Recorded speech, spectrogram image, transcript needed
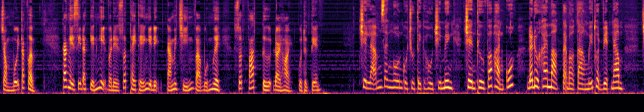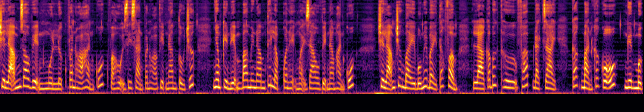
trong mỗi tác phẩm. Các nghệ sĩ đã kiến nghị và đề xuất thay thế Nghị định 89 và 40 xuất phát từ đòi hỏi của thực tiễn. Triển lãm danh ngôn của Chủ tịch Hồ Chí Minh trên thư pháp Hàn Quốc đã được khai mạc tại Bảo tàng Mỹ thuật Việt Nam. Triển lãm do Viện Nguồn lực Văn hóa Hàn Quốc và Hội Di sản Văn hóa Việt Nam tổ chức nhằm kỷ niệm 30 năm thiết lập quan hệ ngoại giao Việt Nam Hàn Quốc – Triển lãm trưng bày 47 tác phẩm là các bức thư pháp đạt giải, các bản khắc gỗ, nghiên mực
